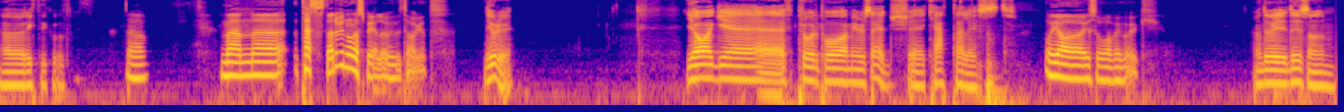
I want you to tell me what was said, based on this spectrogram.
Ja, det var riktigt coolt. ja. Men eh, testade vi några spel överhuvudtaget? Det gjorde vi. Jag eh, provade på Mirror's Edge, eh, Catalyst. Och jag är så avundsjuk. Och det var ju du som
